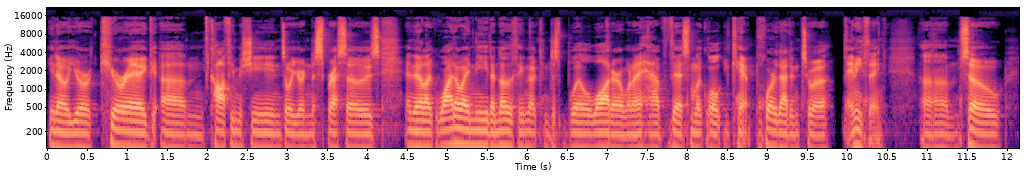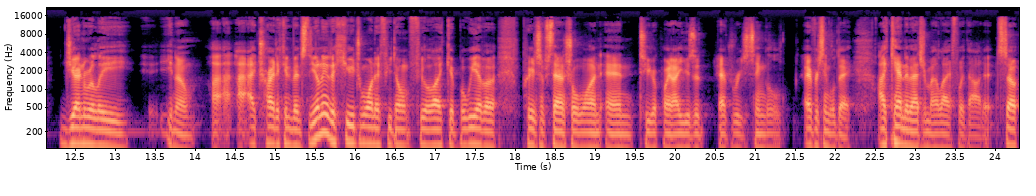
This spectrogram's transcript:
you know, your Keurig um, coffee machines or your Nespressos, and they're like, "Why do I need another thing that can just boil water when I have this?" I'm like, "Well, you can't pour that into a anything." Um, so generally, you know, I, I, try to convince. You don't need a huge one if you don't feel like it, but we have a pretty substantial one, and to your point, I use it every single every single day. I can't imagine my life without it. So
